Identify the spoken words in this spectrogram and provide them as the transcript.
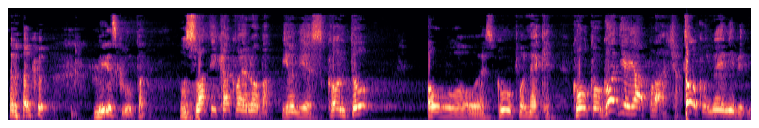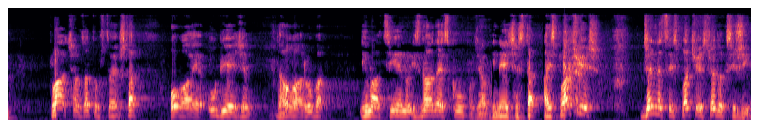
nije skupa. On shvati kakva je roba. I on je skonto, ovo je skupo neke. Koliko god je ja plaćam, toliko ne ni bitno. Plaćam zato što je šta? Ova je ubijeđen da ova roba ima cijenu i zna da je skupo. I neće stati. A isplaćuješ, džennet se isplaćuje sve dok si živ.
